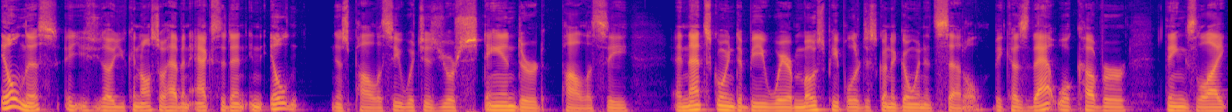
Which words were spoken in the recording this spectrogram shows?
illness, you- so you can also have an accident and illness policy, which is your standard policy. And that's going to be where most people are just going to go in and settle because that will cover things like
